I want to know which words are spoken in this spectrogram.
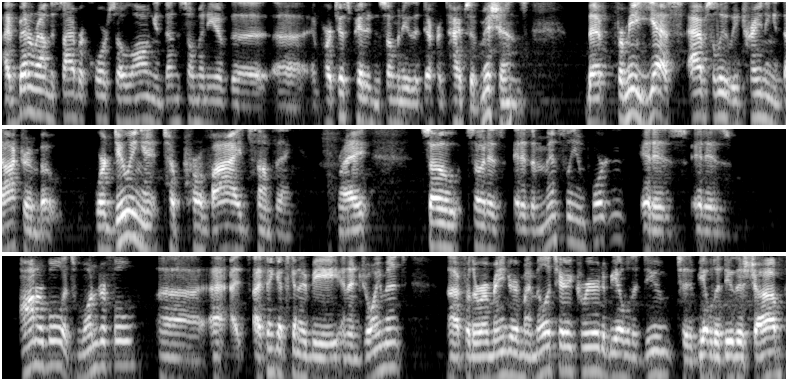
I've been around the cyber corps so long and done so many of the uh, and participated in so many of the different types of missions that for me, yes, absolutely training and doctrine, but we're doing it to provide something, right? So, so it is. It is immensely important. It is. It is honorable. It's wonderful. Uh, I, I, think it's going to be an enjoyment uh, for the remainder of my military career to be able to do to be able to do this job.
